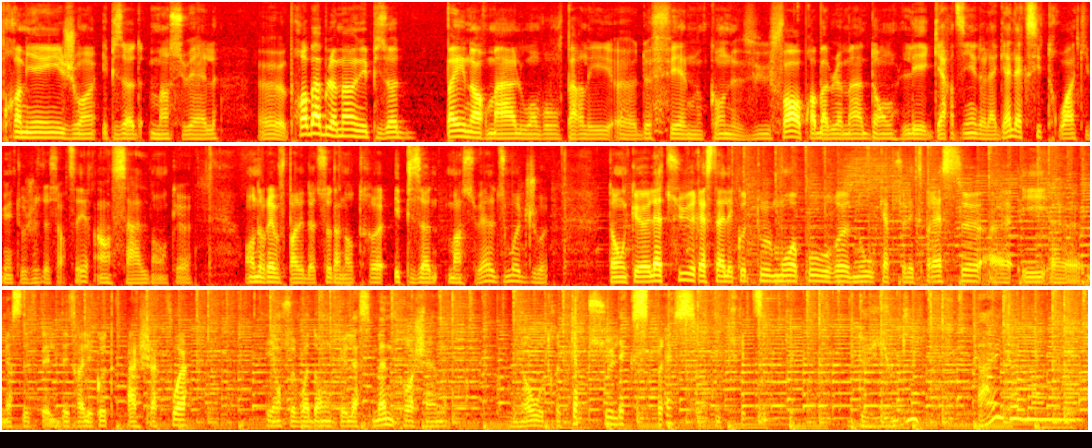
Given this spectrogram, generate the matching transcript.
1er juin, épisode mensuel. Euh, probablement un épisode normal où on va vous parler euh, de films qu'on a vus, fort probablement, dont Les Gardiens de la Galaxie 3 qui vient tout juste de sortir en salle. Donc, euh, on devrait vous parler de ça dans notre épisode mensuel du mois de juin. Donc là-dessus, restez à l'écoute tout le mois pour nos capsules express et merci d'être à l'écoute à chaque fois. Et on se voit donc la semaine prochaine une autre capsule express des critiques de Yugi. Bye tout!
